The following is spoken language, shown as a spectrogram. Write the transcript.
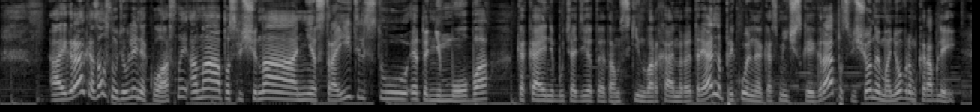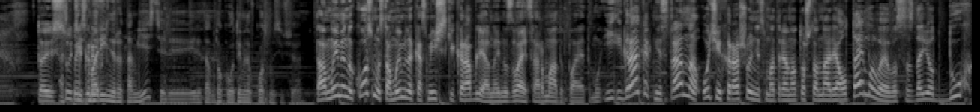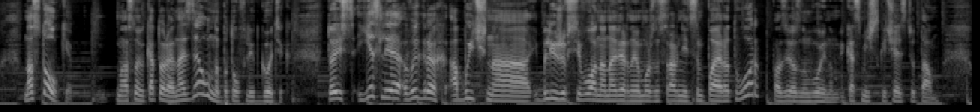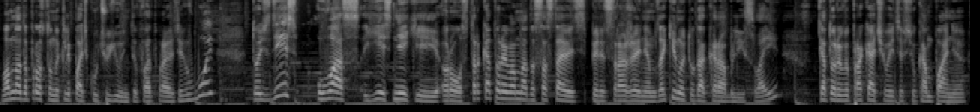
А игра оказалась, на удивление, классной. Она посвящена не строительству, это не моба, какая-нибудь одетая там в скин Вархаммера. Это реально прикольная космическая игра, посвященная маневрам кораблей. То есть А суть Space игры... Mariner там есть или, или там только вот именно в космосе все? Там именно космос, там именно космические корабли, она и называется Армада поэтому. И игра, как ни странно, очень хорошо, несмотря на то, что она реалтаймовая, воссоздает дух настолки, на основе которой она сделана, Battlefleet Gothic. То есть, если в играх обычно ближе всего она, наверное, можно сравнить с Empire at War по Звездным войнам и космической частью там, вам надо просто наклепать кучу юнитов и отправить их в бой, то здесь у вас есть некий ростер, который вам надо составить перед сражением, закинуть туда корабли свои, которые вы прокачиваете всю компанию.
